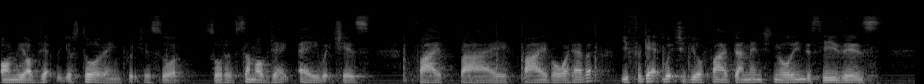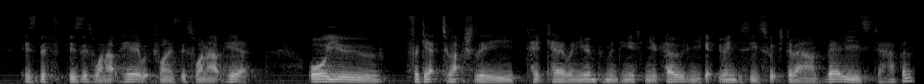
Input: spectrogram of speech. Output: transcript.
on the object that you're storing, which is sort, sort of some object A, which is 5 by 5 or whatever. You forget which of your five-dimensional indices is, is, this, is this one out here, which one is this one out here. Or you forget to actually take care when you're implementing it in your code and you get your indices switched around. Very easy to happen.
